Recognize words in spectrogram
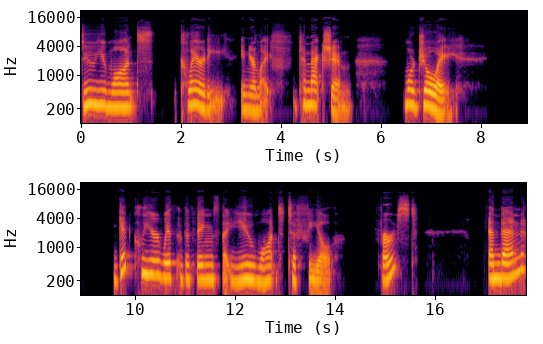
Do you want clarity in your life, connection, more joy? Get clear with the things that you want to feel first. And then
